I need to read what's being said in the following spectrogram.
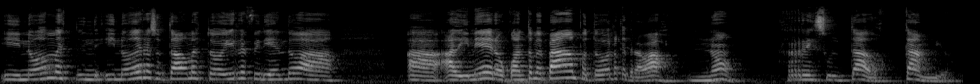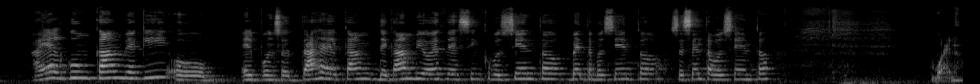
Y no, y no de resultado me estoy refiriendo a, a, dinero, cuánto me pagan por todo lo que trabajo. No, resultados, cambio. ¿Hay algún cambio aquí o el porcentaje de, de cambio es de 5%, 20%, 60%? Bueno,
